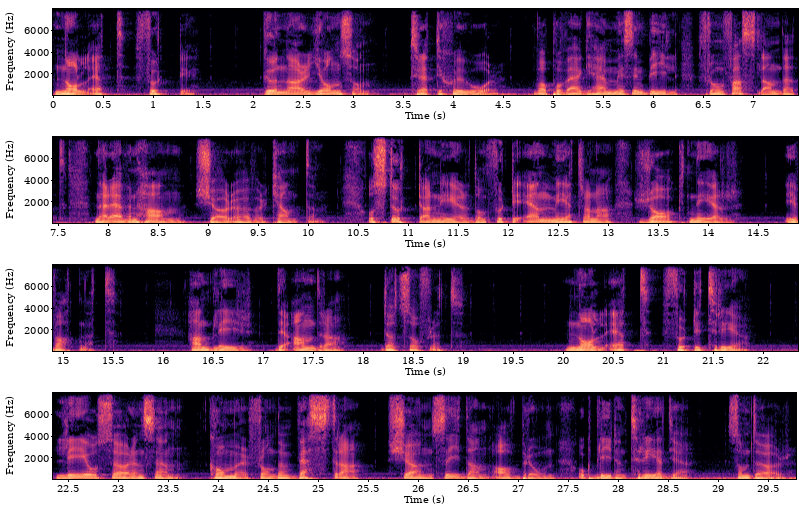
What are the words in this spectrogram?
–01.40 Gunnar Jonsson, 37 år, var på väg hem med sin bil från fastlandet när även han kör över kanten och störtar ner de 41 metrarna rakt ner i vattnet. Han blir det andra dödsoffret. 01.43 Leo Sörensen kommer från den västra könsidan av bron och blir den tredje som dör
